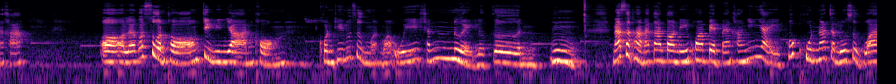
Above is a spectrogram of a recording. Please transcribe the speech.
นะคะเอ่อแล้วก็ส่วนของจิตวิญญาณของคนที่รู้สึกเหมือนว่า อุ๊ย ฉันเหนื่อยเหลือเกิน อืม ณสถานการณ์ตอนนี้ความเปลี่ยนแปลงครั้งยิ่งใหญ่ พวกคุณน่าจะรู้สึกว่า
